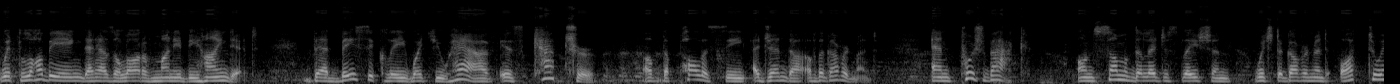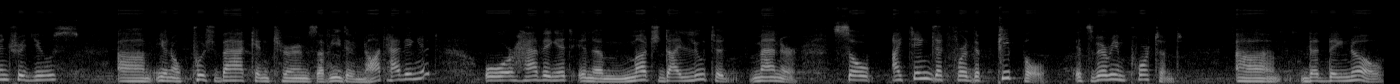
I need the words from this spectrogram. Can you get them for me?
with lobbying that has a lot of money behind it. That basically what you have is capture of the policy agenda of the government and push back on some of the legislation which the government ought to introduce, um, you know, push back in terms of either not having it or having it in a much diluted manner. So I think that for the people, it's very important uh, that they know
